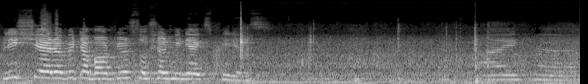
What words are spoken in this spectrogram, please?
Please share a bit about your social media experience. I have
